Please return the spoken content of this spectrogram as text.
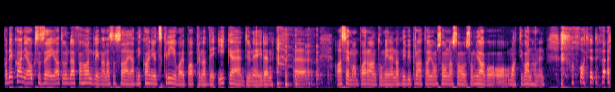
och det kan jag också säga att under förhandlingarna så sa jag att ni kan ju inte skriva i pappren att det är ikääntyneiden äh, aseman parantuminen, att ni, vi pratar ju om sådana som, som jag och, och Matti Vanhanen. och det där.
